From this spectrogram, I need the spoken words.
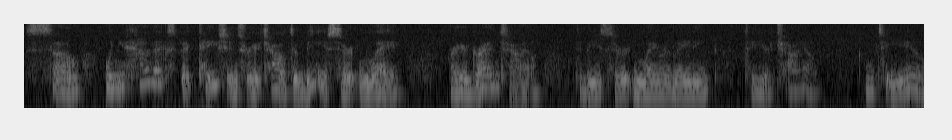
So when you have expectations for your child to be a certain way, or your grandchild to be a certain way relating to your child, and to you.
